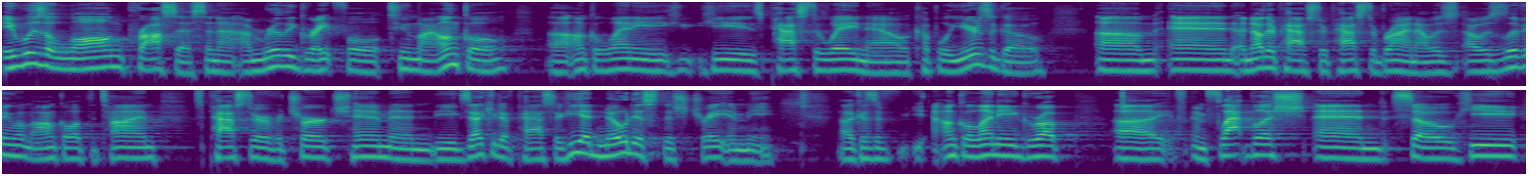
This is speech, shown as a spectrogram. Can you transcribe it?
it was a long process, and I, am really grateful to my uncle, uh, Uncle Lenny. He, he has passed away now a couple of years ago um, and another pastor, Pastor Brian. I was I was living with my uncle at the time. He's pastor of a church. Him and the executive pastor. He had noticed this trait in me because uh, Uncle Lenny grew up uh, in Flatbush, and so he.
